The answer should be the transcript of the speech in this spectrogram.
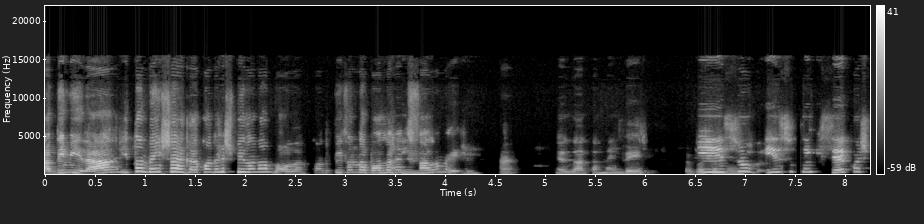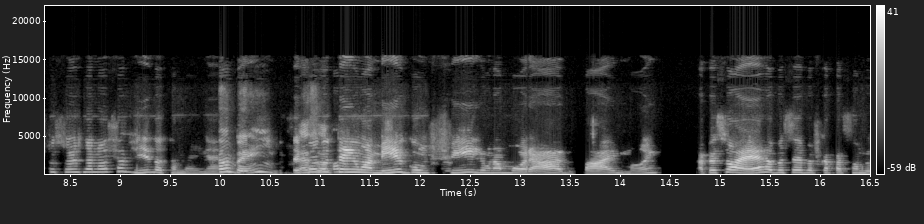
admirar e também enxergar quando eles pisam na bola. Quando pisam na bola, a gente Sim. fala mesmo. Né? Exatamente. Sim. E isso, isso tem que ser com as pessoas da nossa vida também, né? Também. Você quando tem um amigo, um filho, um namorado, pai, mãe, a pessoa erra, você vai ficar passando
